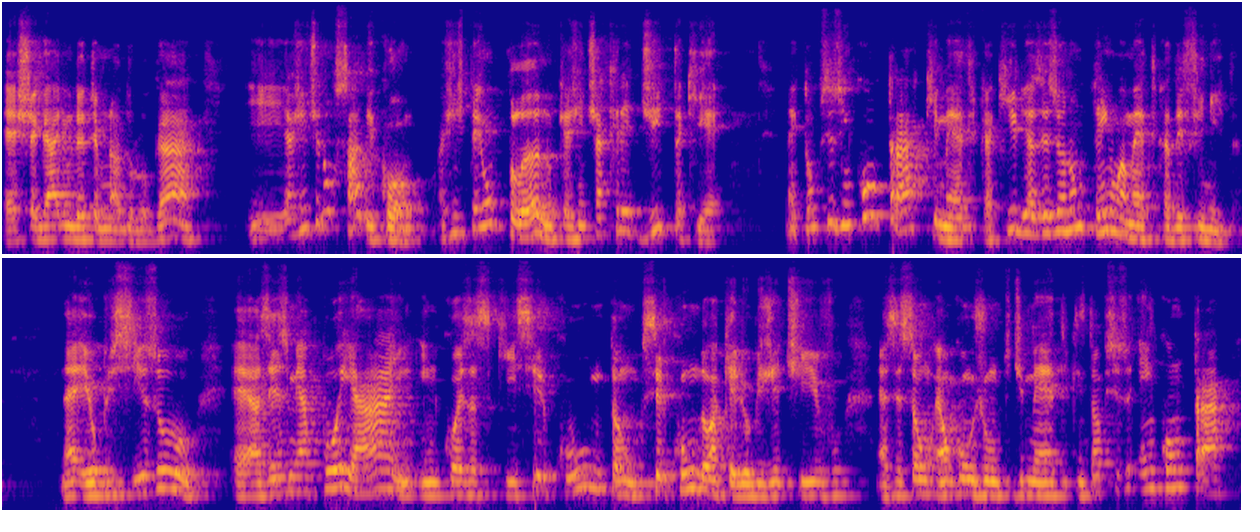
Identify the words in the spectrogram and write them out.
é, chegar em um determinado lugar e a gente não sabe como. A gente tem um plano que a gente acredita que é. Né? Então, preciso encontrar que métrica aquilo e às vezes eu não tenho uma métrica definida. Né? Eu preciso, é, às vezes, me apoiar em, em, coisas que circundam, circundam aquele objetivo, às vezes são, é um conjunto de métricas, então eu preciso encontrar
